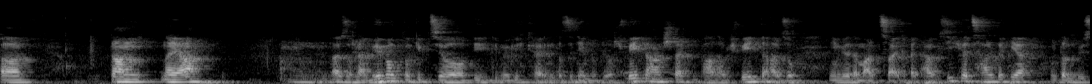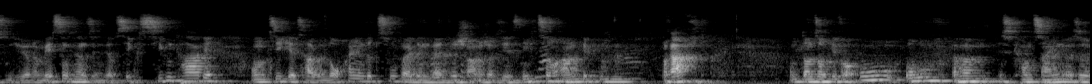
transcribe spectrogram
äh, dann, naja, also Schleimwirkung, da gibt es ja die, die Möglichkeiten, dass die Temperatur später ansteigt, ein paar Tage später, also nehmen wir da mal zwei, drei Tage sicherheitshalber her und dann müssen die höheren Messungen sein, sind ja auf sechs, sieben Tage und sicherheitshalber noch einen dazu, weil den weiteren Schwangerschaft ist jetzt nicht so angebracht. Und dann sagt die Frau, uh, uh, äh, es kann sein, also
